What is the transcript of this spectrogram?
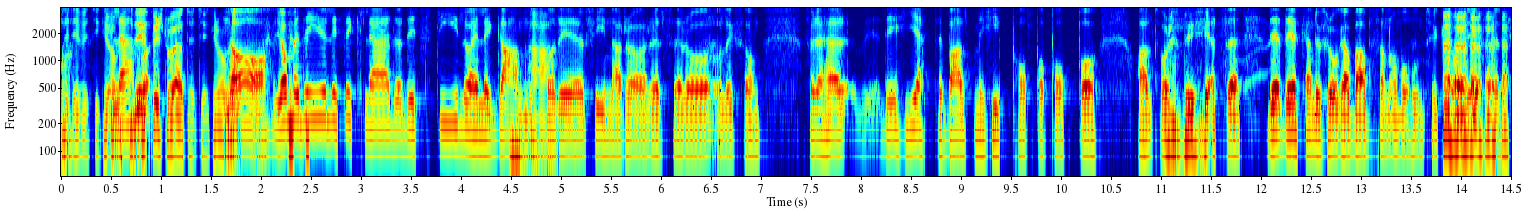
det är det vi tycker om. Så glamour. det förstår jag att du tycker om också. Ja, ja, men det är ju lite kläder, och det är stil och elegans Ja. och det är fina rörelser och, och liksom. För det här, det är jätteballt med hiphop och pop och, och allt vad det nu heter. Det, det kan du fråga Babsan om och hon tycker om det istället.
